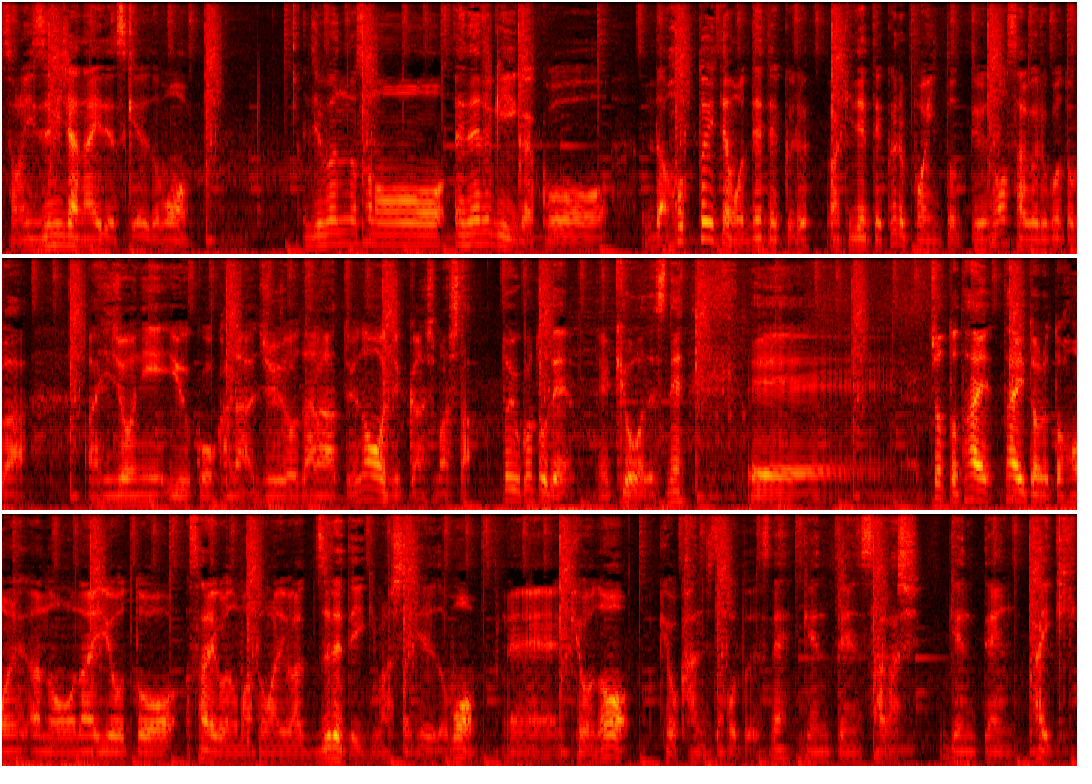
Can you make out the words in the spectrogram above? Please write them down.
その泉じゃないですけれども自分のそのエネルギーがこうほっといても出てくる湧き出てくるポイントっていうのを探ることが非常に有効かな重要だなというのを実感しました。ということで今日はですね、えーちょっとタイトルと本あの内容と最後のまとまりはずれていきましたけれども、えー、今日の今日感じたことですね原点探し原点回帰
